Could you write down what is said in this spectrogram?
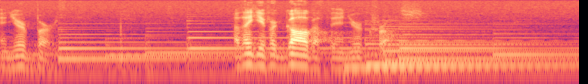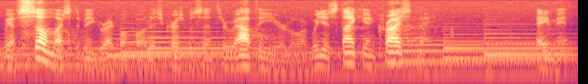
and your birth. I thank you for Golgotha and your cross. We have so much to be grateful for this Christmas and throughout the year, Lord. We just thank you in Christ's name. Amen.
